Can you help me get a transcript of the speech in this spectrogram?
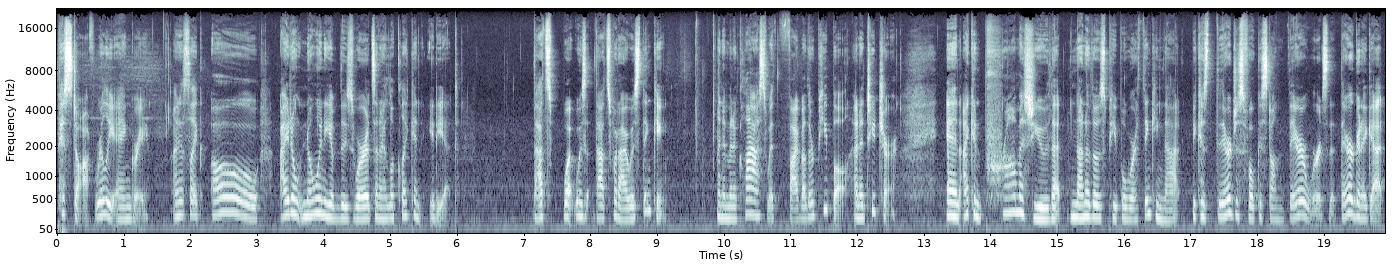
pissed off, really angry. And it's like, oh, I don't know any of these words and I look like an idiot. That's what was that's what I was thinking. And I'm in a class with five other people and a teacher. And I can promise you that none of those people were thinking that because they're just focused on their words that they're going to get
